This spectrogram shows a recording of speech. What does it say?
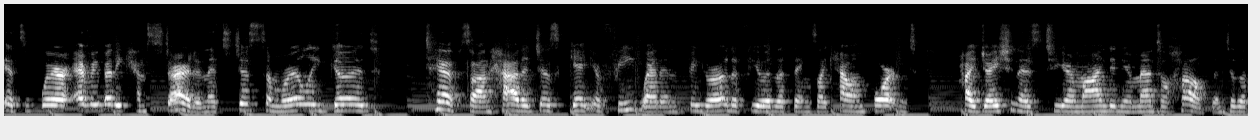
it's where everybody can start, and it's just some really good tips on how to just get your feet wet and figure out a few of the things like how important hydration is to your mind and your mental health and to the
